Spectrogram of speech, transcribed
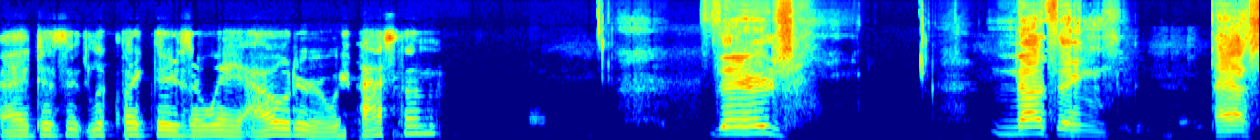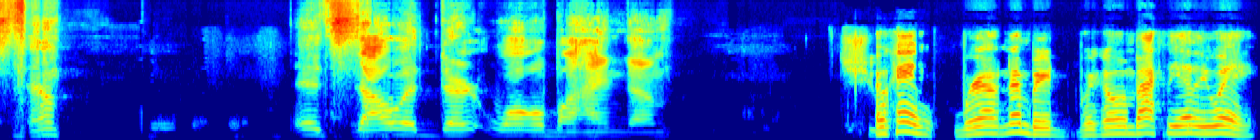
Uh, does it look like there's a way out or a way past them? There's nothing past them. It's solid dirt wall behind them. Shoot. Okay, we're outnumbered. We're going back the other way.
